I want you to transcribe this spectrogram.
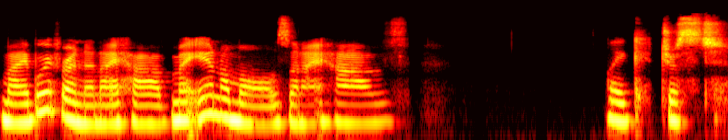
my boyfriend and I have my animals and I have like just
